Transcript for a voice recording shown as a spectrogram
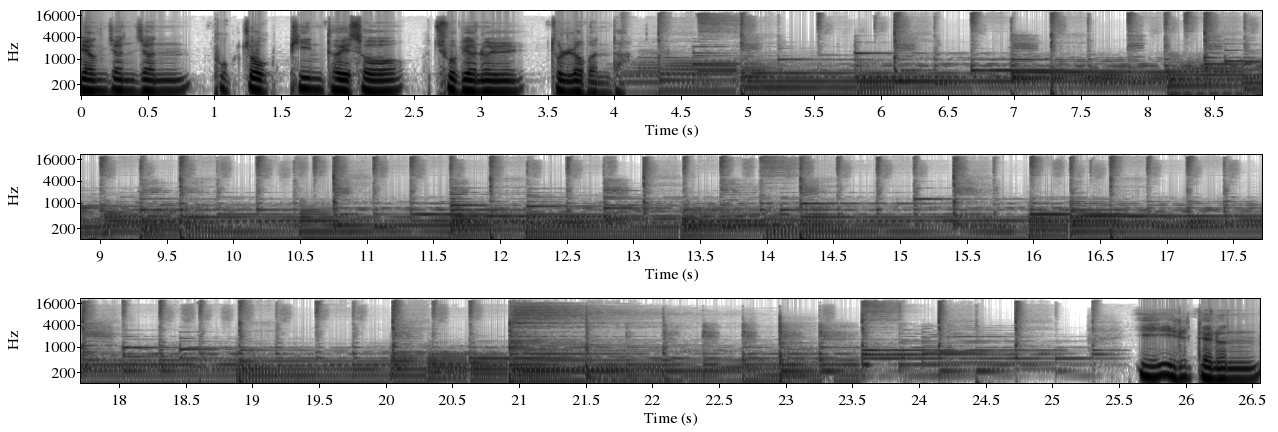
명전전 북쪽 빈터에서 주변을 둘러본다. 이 일대는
